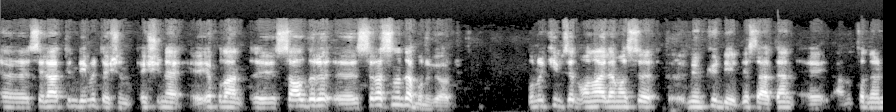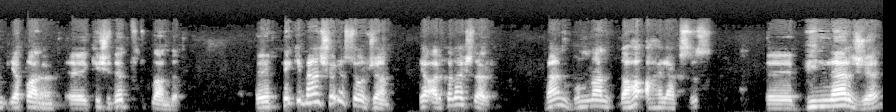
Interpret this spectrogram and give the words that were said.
e, Selahattin Demirtaş'ın eşine e, yapılan e, saldırı e, sırasında da bunu gördük. Bunu kimsenin onaylaması e, mümkün değildi. Zaten e, sanırım yapan evet. e, kişi de tutuklandı. E, peki ben şöyle soracağım. Ya arkadaşlar ben bundan daha ahlaksız e, binlerce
